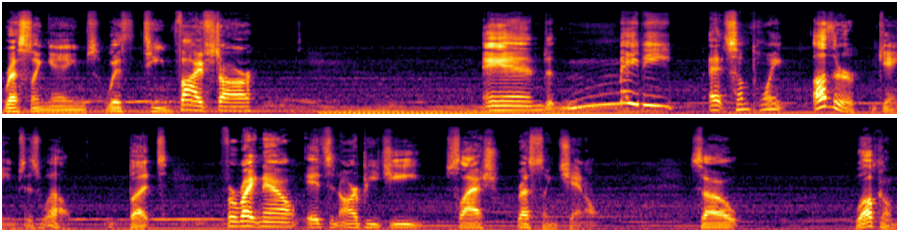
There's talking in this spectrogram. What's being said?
wrestling games with Team 5 Star, and maybe at some point other games as well. But for right now, it's an RPG slash wrestling channel. So, Welcome.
